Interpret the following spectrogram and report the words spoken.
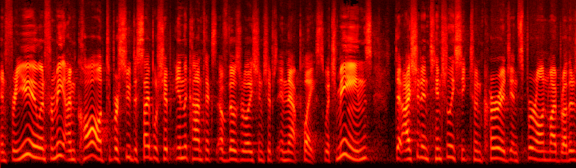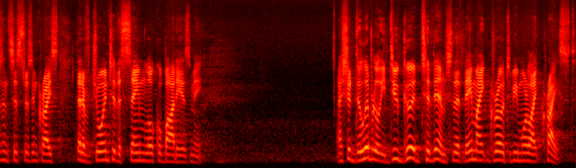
And for you and for me, I'm called to pursue discipleship in the context of those relationships in that place, which means that I should intentionally seek to encourage and spur on my brothers and sisters in Christ that have joined to the same local body as me. I should deliberately do good to them so that they might grow to be more like Christ.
